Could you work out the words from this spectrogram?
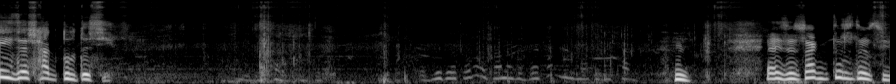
এই যে শাক তুলতেছি। এই যে শাক তুলতেছি।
